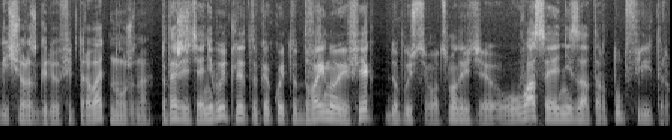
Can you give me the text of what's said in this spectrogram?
еще раз говорю, фильтровать нужно. Подождите, а не будет ли это какой-то двойной эффект? Допустим, вот смотрите, у вас ионизатор, тут фильтр.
